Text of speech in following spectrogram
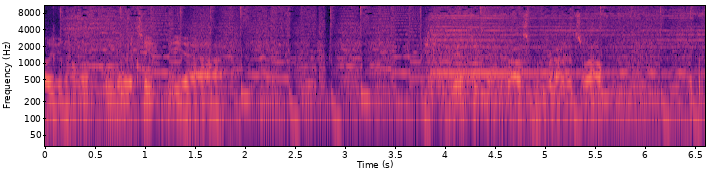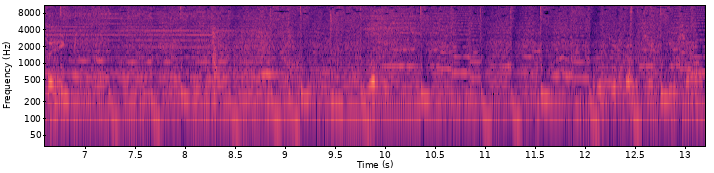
Oh, you know what? We gotta take the, uh... We gotta take that crossman rod as well. I think. Yep. We do gotta take these out.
